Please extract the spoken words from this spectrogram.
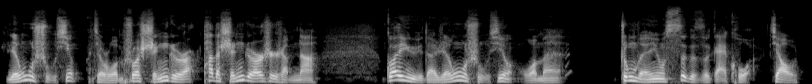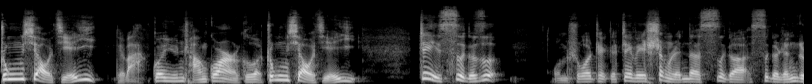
人物属性，就是我们说神格，他的神格是什么呢？关羽的人物属性，我们中文用四个字概括，叫忠孝节义，对吧？关云长、关二哥，忠孝节义。这四个字，我们说这个这位圣人的四个四个人格，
